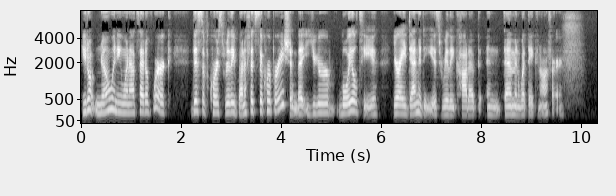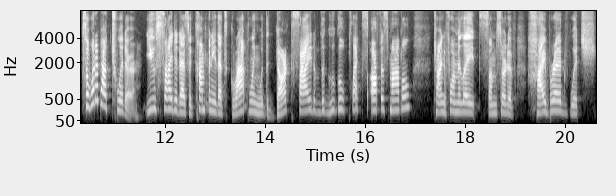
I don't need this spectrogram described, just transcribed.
You don't know anyone outside of work this, of course, really benefits the corporation that your loyalty, your identity is really caught up in them and what they can offer. So, what about Twitter? You cited as a company that's grappling with the dark side of the Googleplex office model, trying to formulate some sort of hybrid which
